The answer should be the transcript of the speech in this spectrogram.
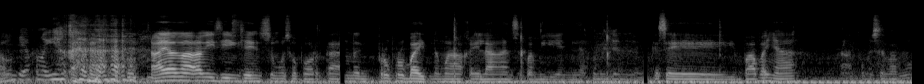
Oh. Hindi ako mag-iyak. Sa ngayon, mga kamising, siya yung sumusuporta. Nagpro-provide ng mga kailangan sa pamilya nila. Pamilya nila. Kasi yung papa niya, ah, kumusta pa mo?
